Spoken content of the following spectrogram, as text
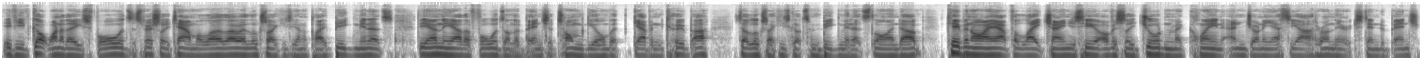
If you've got one of these forwards, especially Taumalolo, it looks like he's going to play big minutes. The only other forwards on the bench are Tom Gilbert, Gavin Cooper, so it looks like he's got some big minutes lined up. Keep an eye out for late changes here. Obviously, Jordan McLean and Johnny Asiata on their extended bench.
